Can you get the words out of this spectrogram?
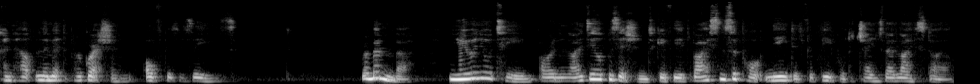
can help limit the progression of the disease. Remember, you and your team are in an ideal position to give the advice and support needed for people to change their lifestyle.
